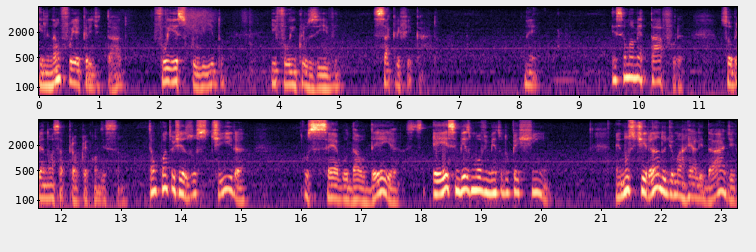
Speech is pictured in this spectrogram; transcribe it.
ele não foi acreditado, foi excluído e foi inclusive sacrificado. Né? Essa é uma metáfora sobre a nossa própria condição. Então, quando Jesus tira o cego da aldeia, é esse mesmo movimento do peixinho. É nos tirando de uma realidade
